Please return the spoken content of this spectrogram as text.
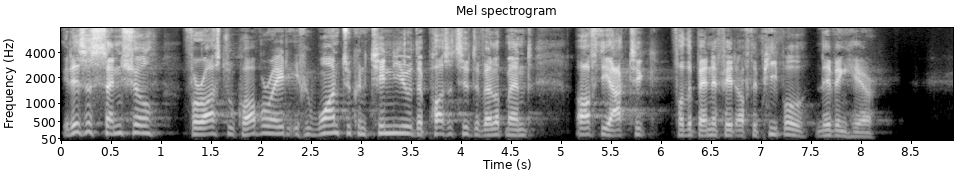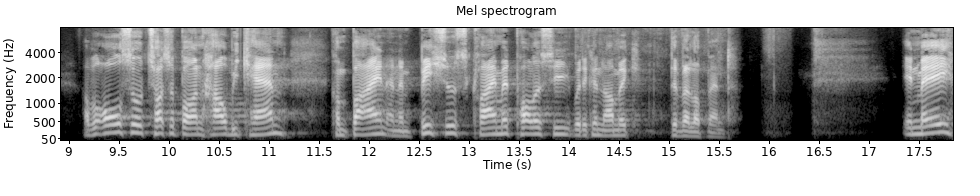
It is essential for us to cooperate if we want to continue the positive development of the Arctic for the benefit of the people living here. I will also touch upon how we can combine an ambitious climate policy with economic development. In May,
